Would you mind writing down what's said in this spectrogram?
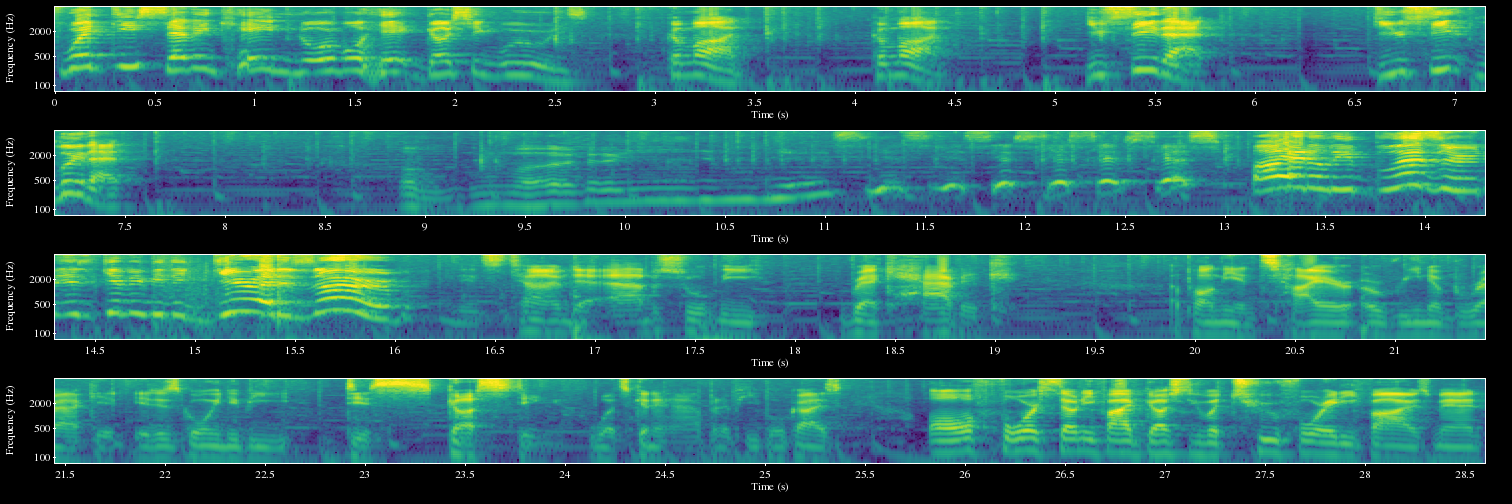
27k normal hit gushing wounds. Come on. Come on. You see that? Do you see? Look at that. Oh my. Yes, yes, yes, yes, yes, yes, yes. Finally, Blizzard is giving me the gear I deserve. It's time to absolutely wreak havoc upon the entire arena bracket. It is going to be disgusting what's going to happen to people. Guys, all 475 gushing but two 485s, man.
